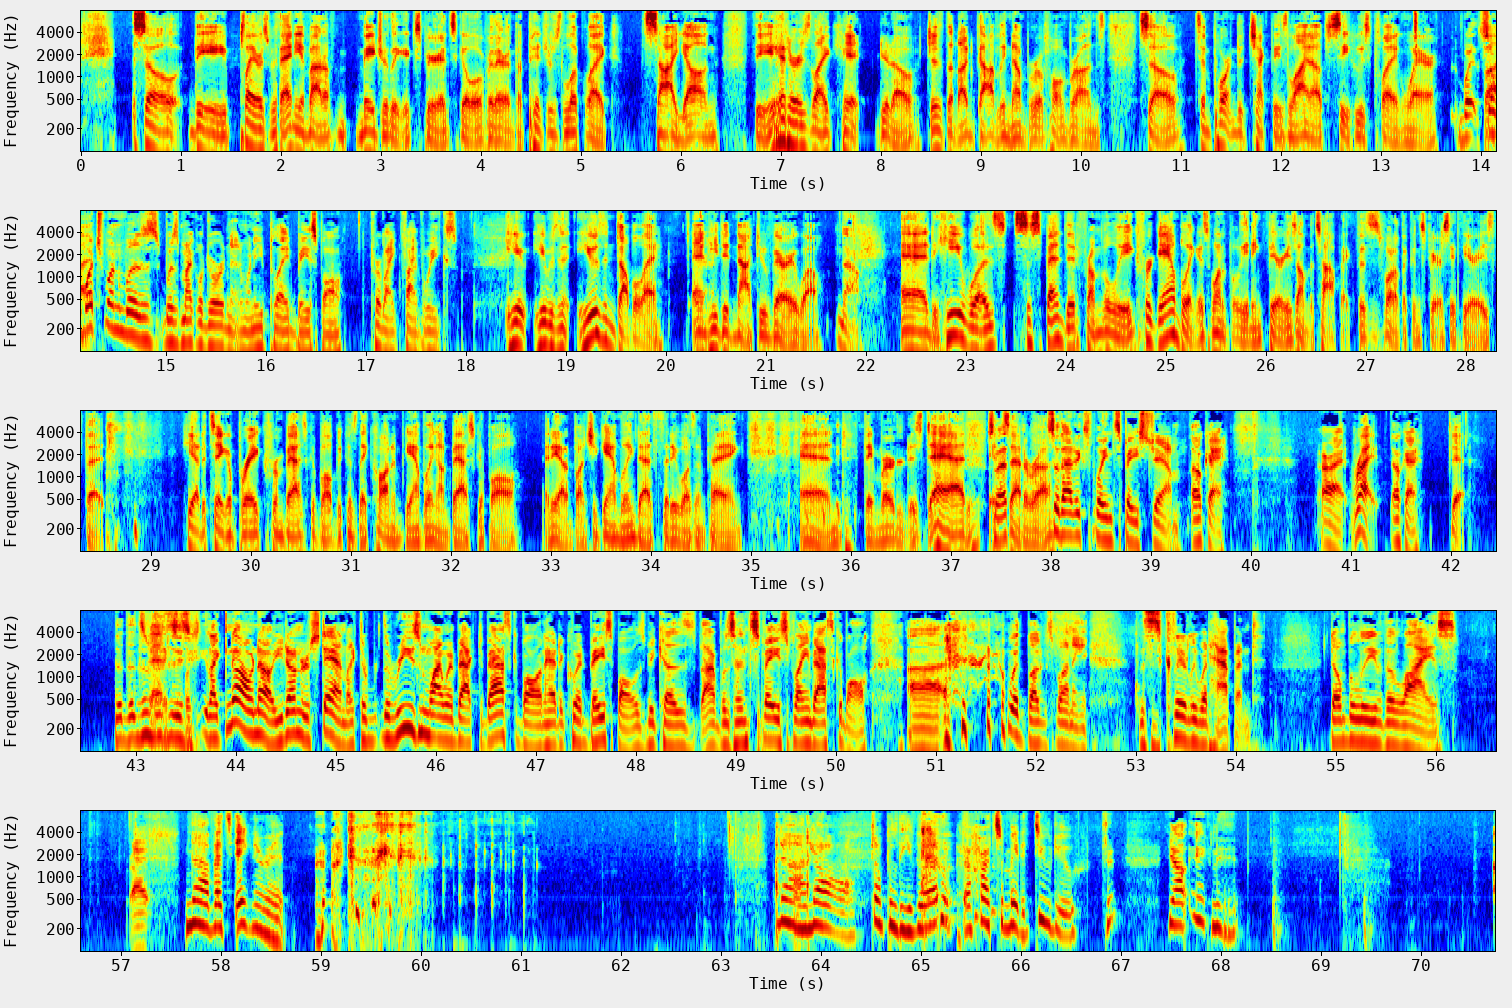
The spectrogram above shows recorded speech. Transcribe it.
So the players with any amount of major league experience go over there, and the pitchers look like Cy Young. The hitters like hit, you know, just an ungodly number of home runs. So it's important to check these lineups, see who's playing where. Wait, so But which one was was Michael Jordan in when he played baseball for like five weeks? he he was in, he was in Double A, and he did not do very well. No. And he was suspended from the league for gambling, is one of the leading theories on the topic. This is one of the conspiracy theories that he had to take a break from basketball because they caught him gambling on basketball. And he had a bunch of gambling debts that he wasn't paying. And they murdered his dad, So etc. So that explains Space Jam. Okay. All right. Right. Okay. Yeah. The- the- the- That this- explains- like no, no, you don't understand. Like the the reason why I went back to basketball and had to quit baseball is because I was in space playing basketball uh, with Bugs Bunny. This is clearly what happened. Don't believe the lies. Right. No, that's ignorant. no, no, don't believe that. Their hearts are made of doo doo. Y'all ignorant.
